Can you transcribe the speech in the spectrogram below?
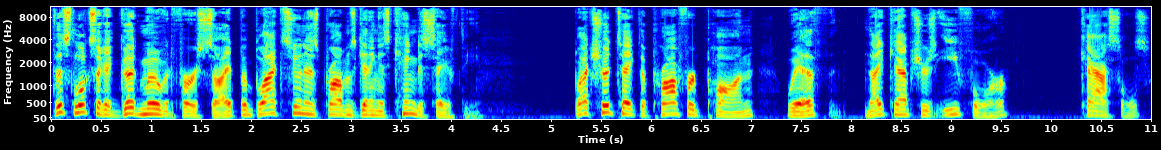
This looks like a good move at first sight, but black soon has problems getting his king to safety. Black should take the proffered pawn with knight captures e4, castles,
